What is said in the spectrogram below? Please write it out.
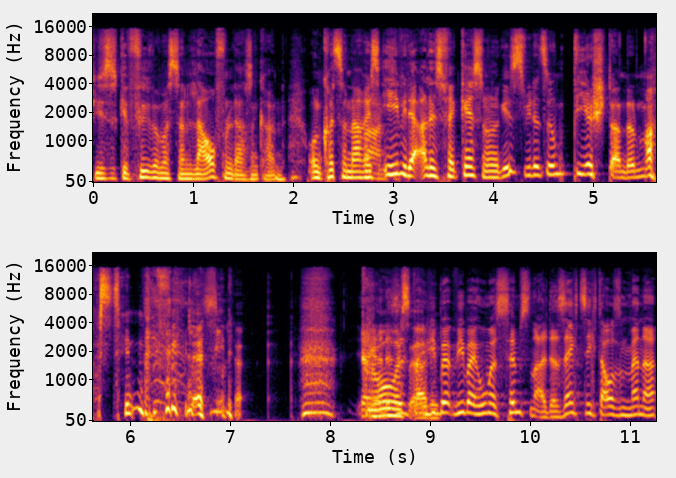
dieses Gefühl, wenn man es dann laufen lassen kann und kurz danach Wahnsinn. ist eh wieder alles vergessen und dann gehst du wieder zum Bierstand und machst den Fehler wieder. Ja, ja, das ist wie bei, wie bei Homer Simpson, Alter. 60.000 Männer,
